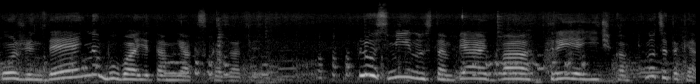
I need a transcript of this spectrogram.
кожен день. Ну, буває там, як сказати, плюс-мінус там 5, 2, 3 яєчка. Ну, це таке.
